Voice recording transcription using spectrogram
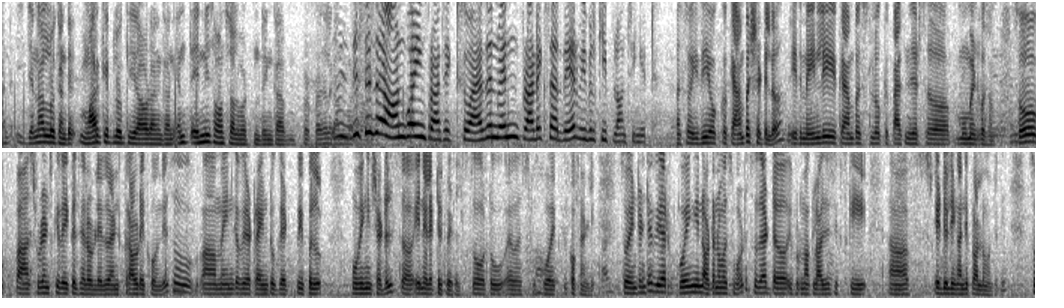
అంటే ఈ జనాల్లోకి అంటే మార్కెట్లోకి రావడానికి ఎంత ఎన్ని సంవత్సరాలు పడుతుంది ఇంకా ప్ర- ప్రజలకు This is an ongoing project. So as and when products are there, we will keep launching it. So ఇది ఒక క్యాంపస్ షటిల్ ఇది మెయిన్లీ క్యాంపస్లో ప్యాసింజర్స్ మూవ్మెంట్ కోసం. సో స్టూడెంట్స్కి వెహికల్స్ అలౌడ్ లేదు అండ్ క్రౌడ్ ఎక్కువ ఉంది. సో మెయిన్గా we're trying to get people moving in shuttles in electric vehicles so to go eco friendly so ఏంటంటే we're going in autonomous mode so that ఇప్పుడు మాకు లాజిస్టిక్స్కి షెడ్యూలింగ్ అన్ని ప్రాబ్లం ఉంటుంది. సో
